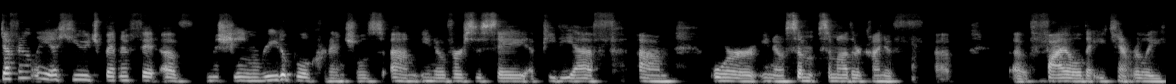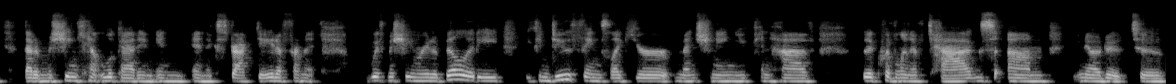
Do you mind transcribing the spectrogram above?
definitely a huge benefit of machine readable credentials, um, you know, versus say a PDF um, or you know some some other kind of uh, a file that you can't really that a machine can't look at and, and, and extract data from it with machine readability, you can do things like you're mentioning. You can have the equivalent of tags, um, you know, to, to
